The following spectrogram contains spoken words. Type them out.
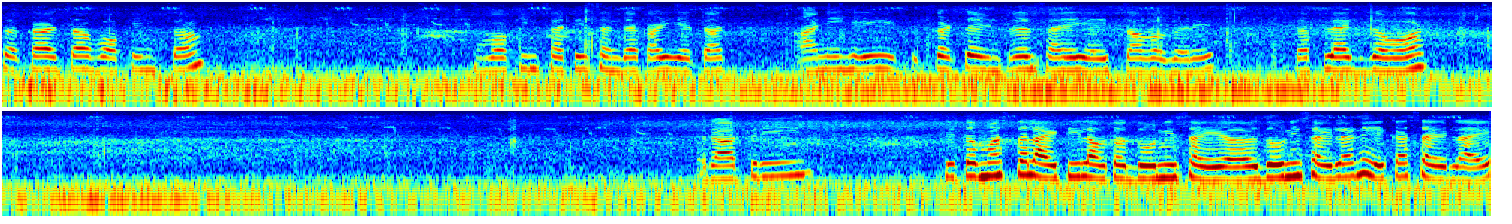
सकाळचा वॉकिंगचा वॉकिंगसाठी संध्याकाळी येतात. आणि हे तिकडचं एंट्रन्स आहे यायचा वगैरे. त्या फ्लॅगजवळ रात्री तिथं मस्त लाईटी लावतात दोन्ही साईड दोन्ही साईडला नाही एका साईडला आहे.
